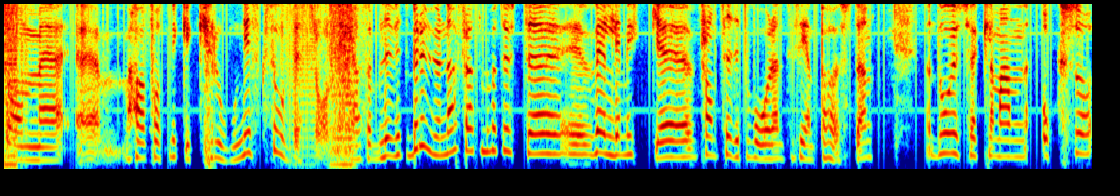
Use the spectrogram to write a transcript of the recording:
som eh, har fått mycket kronisk solbestrålning, alltså blivit bruna för att de har varit ute eh, väldigt mycket från tidigt på våren till sent på hösten. Men då utvecklar man också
